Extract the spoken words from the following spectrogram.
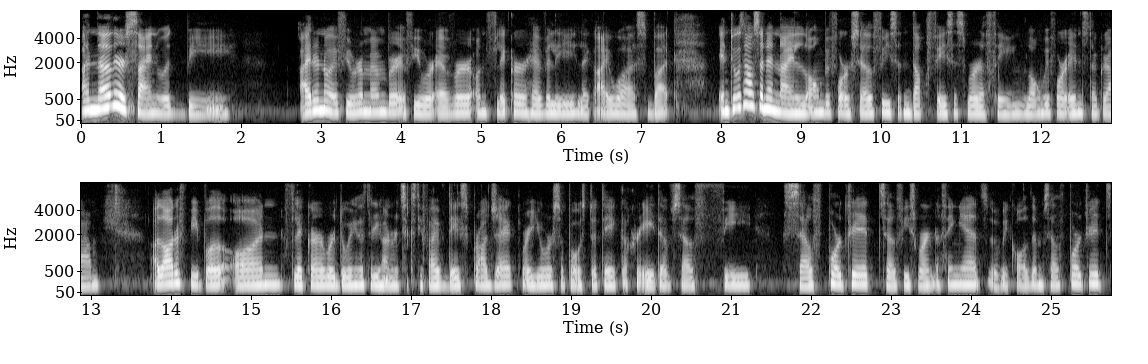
Another sign would be I don't know if you remember if you were ever on Flickr heavily like I was, but in 2009, long before selfies and duck faces were a thing, long before Instagram, a lot of people on Flickr were doing the 365 days project where you were supposed to take a creative selfie self portrait. Selfies weren't a thing yet, so we call them self portraits.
